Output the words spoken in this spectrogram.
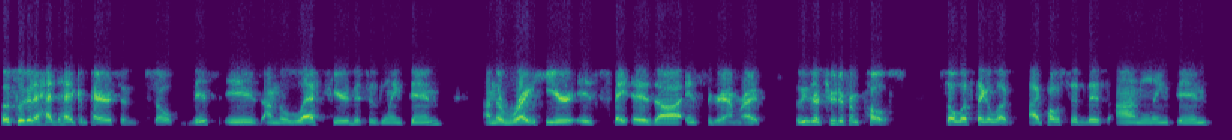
let's look at a head-to-head comparison. So this is on the left here. This is LinkedIn. On the right here is is uh, Instagram, right? So these are two different posts. So let's take a look. I posted this on LinkedIn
